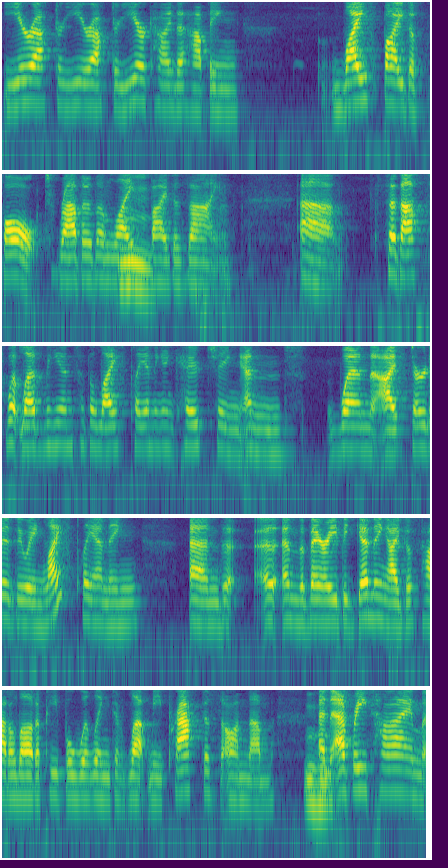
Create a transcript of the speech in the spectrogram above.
year after year after year kind of having life by default rather than life mm. by design. Um, so that's what led me into the life planning and coaching and when I started doing life planning and uh, in the very beginning I just had a lot of people willing to let me practice on them. Mm-hmm. And every time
